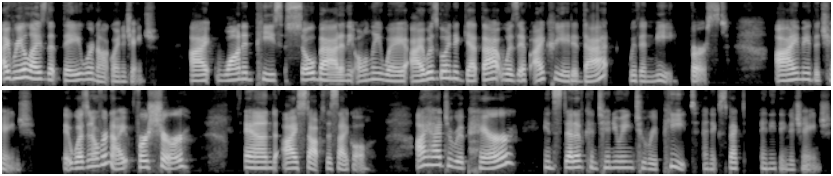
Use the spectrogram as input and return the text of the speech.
I realized that they were not going to change. I wanted peace so bad, and the only way I was going to get that was if I created that within me first. I made the change. It wasn't overnight for sure. And I stopped the cycle. I had to repair instead of continuing to repeat and expect anything to change.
